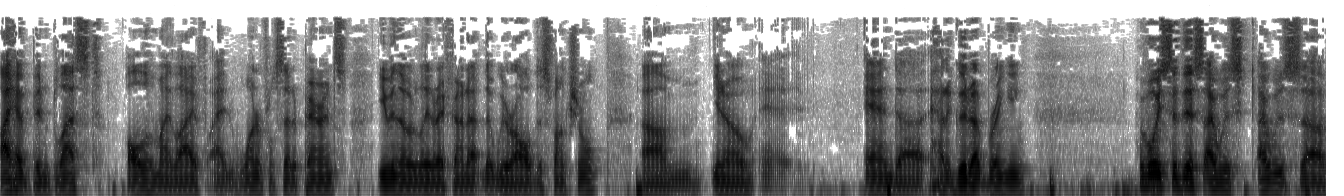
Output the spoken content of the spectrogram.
I have been blessed all of my life. I had a wonderful set of parents, even though later I found out that we were all dysfunctional. Um, you know, and uh, had a good upbringing. I've always said this. I was, I was, uh,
